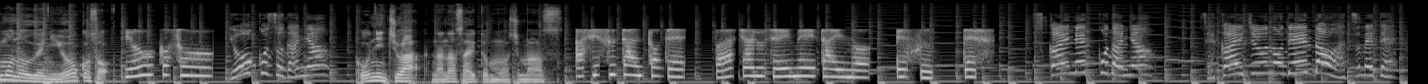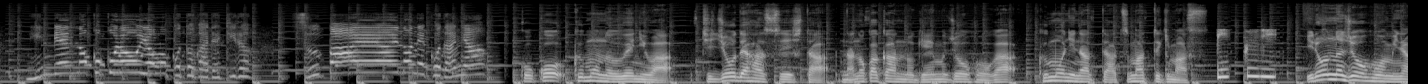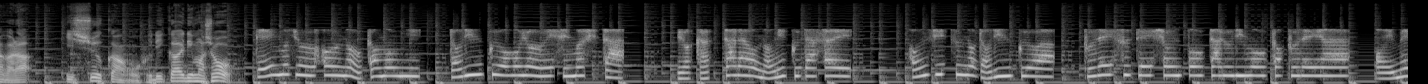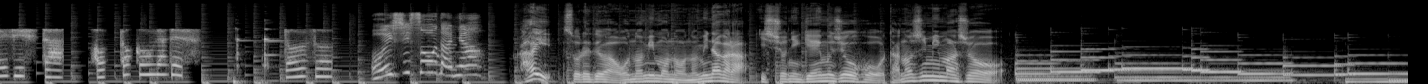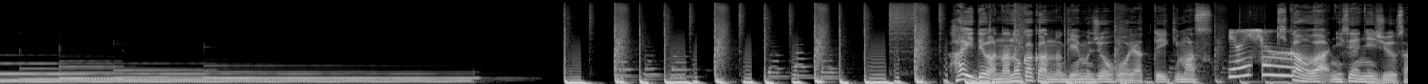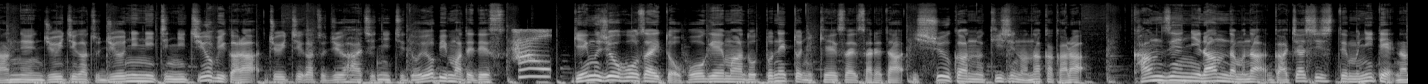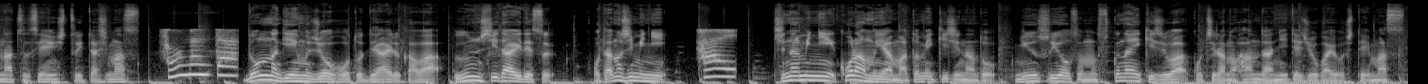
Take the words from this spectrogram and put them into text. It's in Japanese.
雲の上にようこそ。ようこそ。ようこそだにゃこんにちは。7歳と申します。アシスタントでバーチャル生命体の F です。スカイネッコだにゃ世界中のデータを集めて人間の心を読むことができるスーパー AI の猫だにゃここ雲の上には地上で発生した7日間のゲーム情報が雲になって集まってきます。びっくり。いろんな情報を見ながら1週間を振り返りましょゲーム情報のお供にドリンクをご用意しました。よかったらお飲みください。本日のドリンクはプレイステーションポータルリモートプレイヤーをイメージしたホットコーラです。どうぞ。美味しそうだにゃうはいそれではお飲み物を飲みながら一緒にゲーム情報を楽しみましょうはいでは7日間のゲーム情報をやっていきます。期間は2023年11月12日日曜日から11月18日土曜日までです。はい。ゲーム情報サイト 4gamer.net に掲載された1週間の記事の中から完全にランダムなガチャシステムにて7つ選出いたします。そうなんだ。どんなゲーム情報と出会えるかは運次第です。お楽しみに。はいちなみにコラムやまとめ記事などニュース要素の少ない記事はこちらの判断にて除外をしています。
